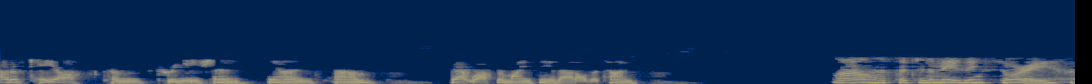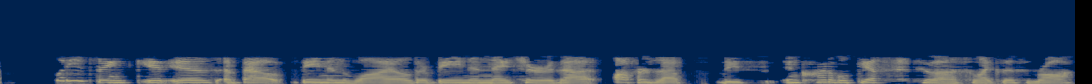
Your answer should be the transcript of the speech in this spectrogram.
out of chaos comes creation. And um, that rock reminds me of that all the time. Wow, that's such an amazing story. What do you think it is about being in the wild or being in nature that offers up these incredible gifts to us like this rock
